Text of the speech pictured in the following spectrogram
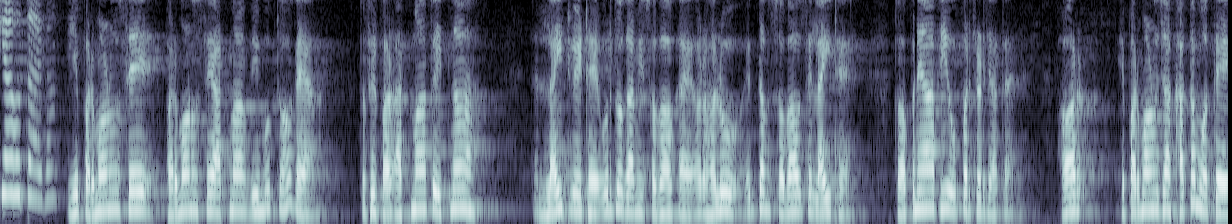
क्या होता है ये परमाणु से परमाणु से आत्मा विमुक्त हो गया। तो फिर आत्मा तो इतना लाइट वेट है, ऊर्ध्वगामी स्वभाव का है, और हलु एकदम स्वभाव से लाइट है तो अपने आप ही ऊपर चढ़ जाता है। और ये परमाणु जहाँ खत्म होते,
